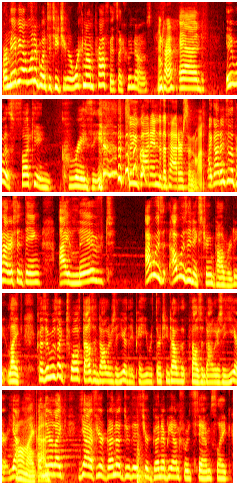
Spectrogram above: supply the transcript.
Or maybe I want to go into teaching or work nonprofits. Like who knows? Okay. And it was fucking crazy. So you got into the Paterson one. I got into the Paterson thing. I lived. I was I was in extreme poverty, like because it was like twelve thousand dollars a year they pay you, or thirteen thousand dollars a year. Yeah. Oh my God. And they're like, yeah, if you're gonna do this, you're gonna be on food stamps, like,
